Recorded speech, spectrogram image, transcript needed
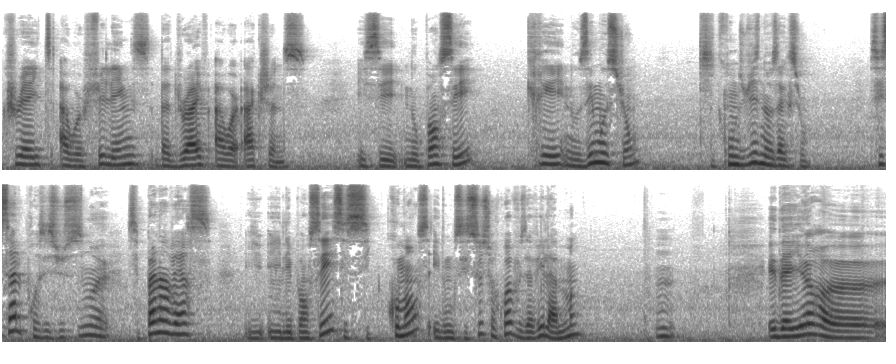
create our feelings that drive our actions. Et c'est nos pensées créent nos émotions qui conduisent nos actions. C'est ça le processus. C'est pas l'inverse. Et, et les pensées, c'est ce qui commence et donc c'est ce sur quoi vous avez la main. Et d'ailleurs, euh,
